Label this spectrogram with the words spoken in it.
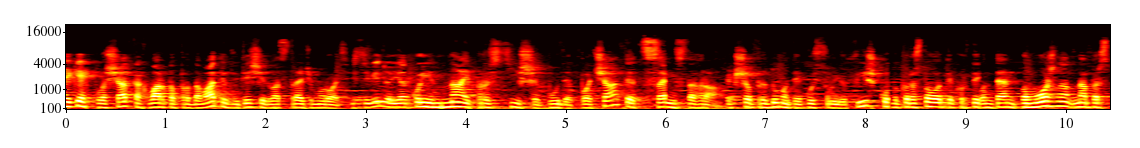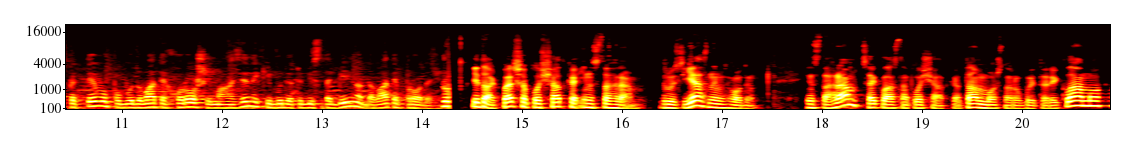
На яких площадках варто продавати в 2023 році? Це відео, якої найпростіше буде почати, це інстаграм. Якщо придумати якусь свою фішку, використовувати крутий контент, то можна на перспективу побудувати хороший магазин, який буде тобі стабільно давати продаж. І так, перша площадка Instagram. Друзі, я з ним згоден. Instagram це класна площадка. Там можна робити рекламу.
